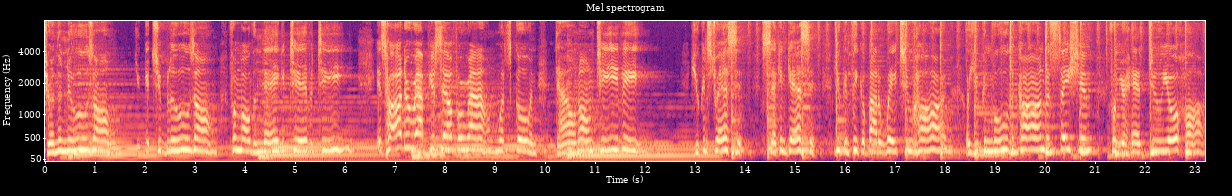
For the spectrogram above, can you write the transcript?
turn the news on, you get your blues on from all the negativity. It's hard to wrap yourself around what's going down on TV. You can stress it, second guess it. You can think about it way too hard, or you can move the conversation from your head to your heart.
